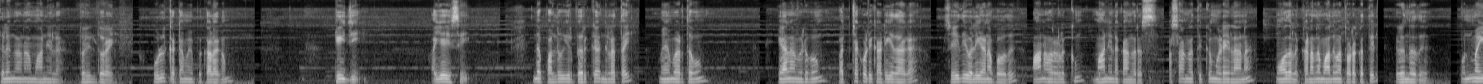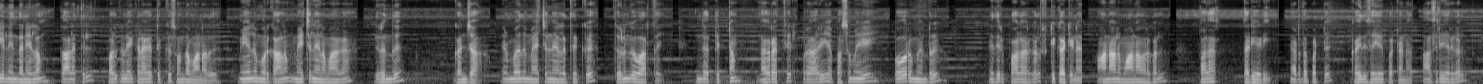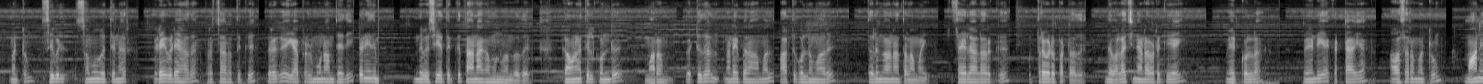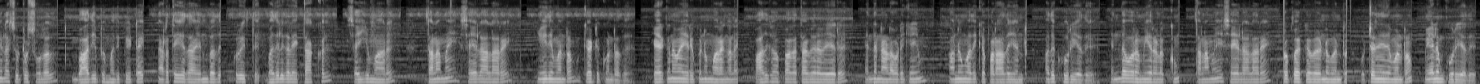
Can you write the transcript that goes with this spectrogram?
தெலுங்கானா மாநில தொழில்துறை உள்கட்டமைப்பு கழகம் டிஜி ஐஐசி இந்த பல்லுயிர் பெருக்க நிலத்தை மேம்படுத்தவும் ஏலம் விடவும் பச்சை கொடி காட்டியதாக செய்தி வெளியான போது மாணவர்களுக்கும் மாநில காங்கிரஸ் அரசாங்கத்துக்கும் இடையிலான மோதல் கடந்த மாதம தொடக்கத்தில் இருந்தது. உண்மையில் இந்த நிலம் காலத்தில் பல்கலைக்கழகத்துக்கு சொந்தமானது. மேலும் ஒரு காலம் மேய்ச்சல் நிலமாக இருந்து கஞ்சா என்பது மேய்ச்சல் நிலத்துக்கு தெலுங்கு வார்த்தை. இந்த திட்டம் நகரத்தில் ஒரு அரிய பசுமையை கோரும் என்று எதிர்ப்பாளர்கள் சுட்டிக்காட்டினர். ஆனால் மாணவர்கள் பலர் தடியடி நடத்தப்பட்டு கைது செய்யப்பட்டனர். ஆசிரியர்கள் மற்றும் சிவில் சமூகத்தினர் இடைவிடையாத பிரச்சாரத்துக்கு பிறகு ஏப்ரல் மூணாம் தேதி உச்சநீதி இந்த விஷயத்துக்கு தானாக முன் வந்தது. கவனத்தில் கொண்டு மரம் வெட்டுதல் நடைபெறாமல் பார்த்து கொள்ளுமாறு தெலுங்கானா தலைமை செயலாளருக்கு உத்தரவிடப்பட்டது. இந்த வளர்ச்சி நடவடிக்கையை மேற்கொள்ள வேண்டிய கட்டாய அவசரம் மற்றும் மாநில சுற்றுச்சூழல் பாதிப்பு மதிப்பீட்டை நடத்தியதா என்பது குறித்து பதில்களை தாக்கல் செய்யுமாறு தலைமை செயலாளரை நீதிமன்றம் கேட்டுக்கொண்டது. ஏற்கனவே இருப்பினும் மரங்களை பாதுகாப்பாக தவிர வேறு எந்த நடவடிக்கையும் அனுமதிக்கப்படாது என்று அது கூறியது. எந்த ஒரு மீறலுக்கும் தலைமை செயலாளரை பொறுப்பேற்க வேண்டும் என்று உச்சநீதிமன்றம் மேலும் கூறியது.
